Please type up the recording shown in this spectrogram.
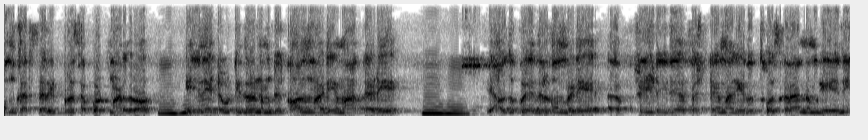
ಓಂಕಾರ್ ಸರ್ ಇಬ್ರು ಸಪೋರ್ಟ್ ಮಾಡಿದ್ರು. ಏನೇ ಡೌಟ್ ಇದ್ರು ನಮ್ಗೆ ಕಾಲ್ ಮಾಡಿ ಮಾತಾಡಿ. ಯಾವ್ದಕ್ಕೂ ಎದುರ್ಕೊಂಬೇಡಿ ಫೀಲ್ಡ್ ಇದೆ ಫಸ್ಟ್ ಟೈಮ್ ಆಗಿರೋದಕ್ಕೋಸ್ಕರ ನಮ್ಗೆ ಏನೇ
